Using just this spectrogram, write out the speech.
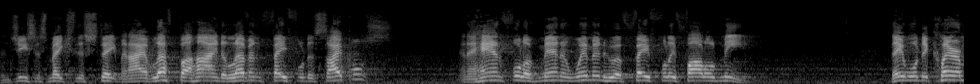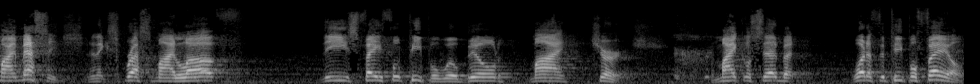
And Jesus makes this statement I have left behind 11 faithful disciples and a handful of men and women who have faithfully followed me. They will declare my message and express my love these faithful people will build my church. Michael said, But what if the people fail?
